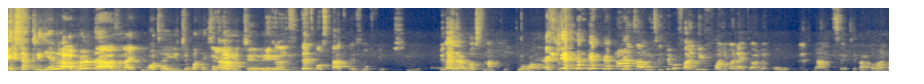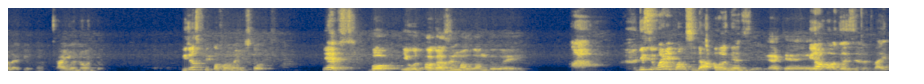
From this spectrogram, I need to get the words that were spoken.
Exactly. Yeah, I heard that. Was like, what are you doing? What exactly Yeah, are you doing? Because there's no start, there's no finish. You guys are just snappy no matter how it is, people find it funny when I tell them, oh, lesbian sex. You can go on for like a month and you're not done. You just pick up from where you stopped. Yes. but you would orgasm along the way. You see, when it comes to that orgasm, Okay. your orgasm is like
